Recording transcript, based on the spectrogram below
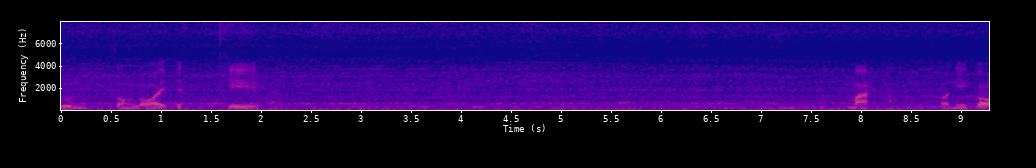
รุ่น 200 SK มา ตอนนี้ก็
